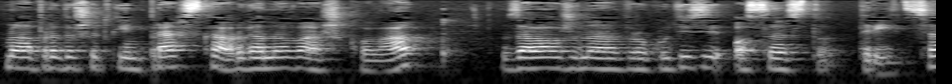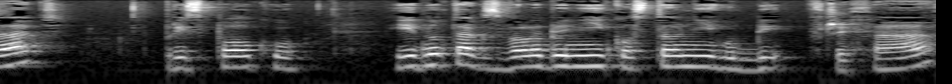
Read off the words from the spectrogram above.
mala predovšetkým Pražská organová škola, založená v roku 1830 pri spolku Jednotak zvelebení kostelní hudby v Čechách.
